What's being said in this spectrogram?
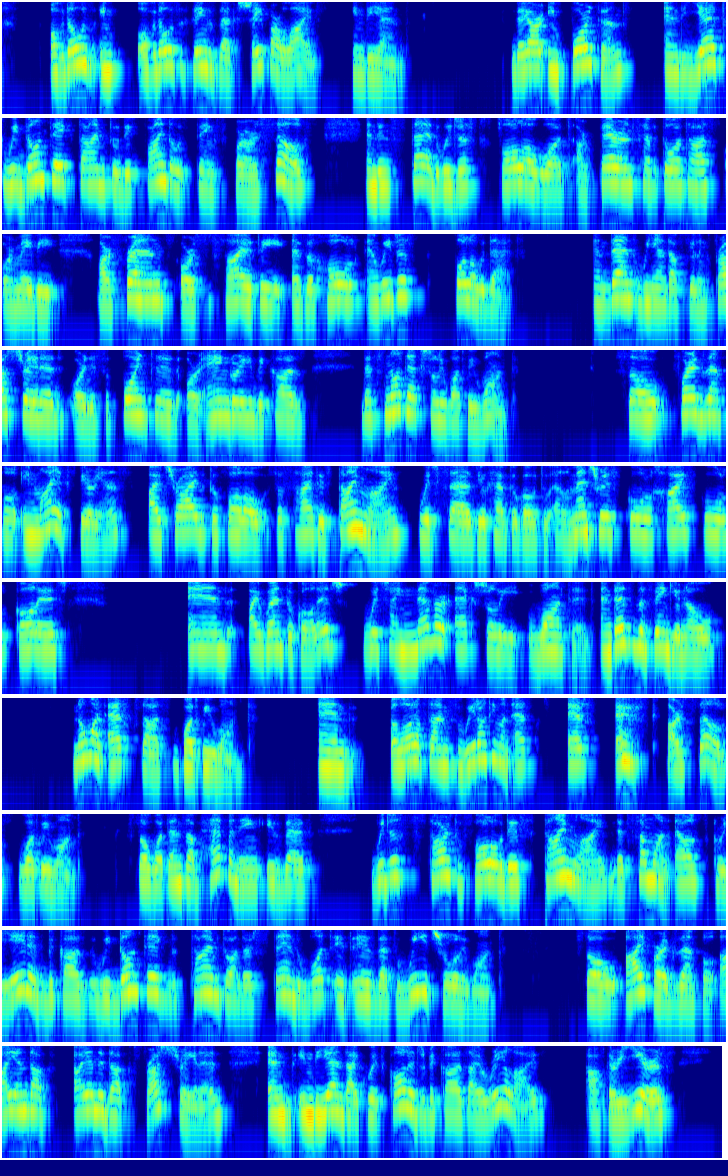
of those of those things that shape our lives in the end. They are important, and yet we don't take time to define those things for ourselves. And instead, we just follow what our parents have taught us, or maybe our friends or society as a whole, and we just follow that. And then we end up feeling frustrated or disappointed or angry because that's not actually what we want. So, for example, in my experience, I tried to follow society's timeline, which says you have to go to elementary school, high school, college. And I went to college, which I never actually wanted. And that's the thing, you know, no one asks us what we want. And a lot of times we don't even ask, ask, ask ourselves what we want. So, what ends up happening is that we just start to follow this timeline that someone else created because we don't take the time to understand what it is that we truly want so i for example i end up i ended up frustrated and in the end i quit college because i realized after years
